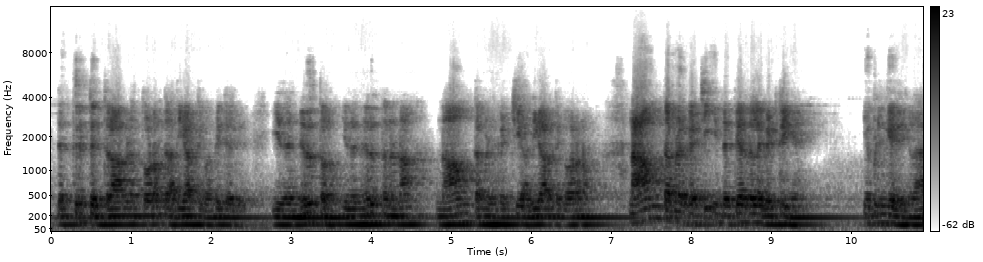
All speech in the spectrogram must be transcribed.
இந்த திருட்டு திராவிடம் தொடர்ந்து அதிகாரத்துக்கு வந்துட்டே இருக்கு. இதை நிறுத்தணும். இதை நிறுத்தணும்னா நாம் தமிழர் கட்சி அதிகாரத்துக்கு வரணும். நாம் தமிழர் கட்சி இந்த தேர்தலில் வெற்றிங்க. எப்படின்னு கேட்குறீங்களா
